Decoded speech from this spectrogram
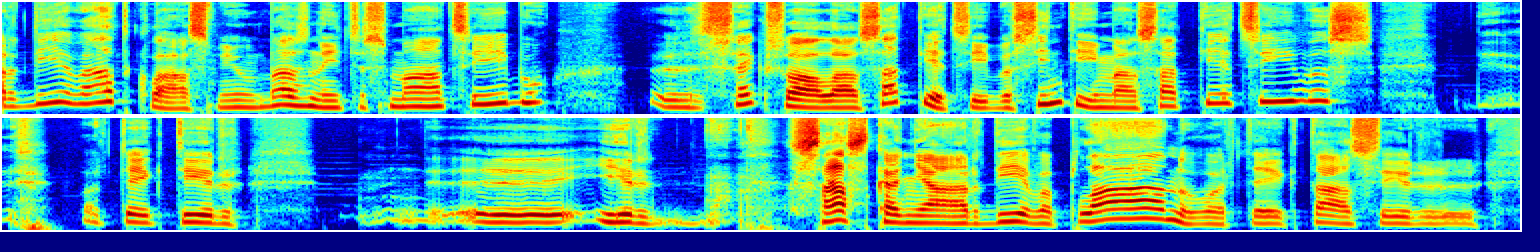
ar Dieva atklāsmi un baznīcas mācību uh, seksuālās attiecības, intīmās attiecības, uh, var teikt, ir ir saskaņā ar Dieva plānu, var teikt, tās ir uh,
